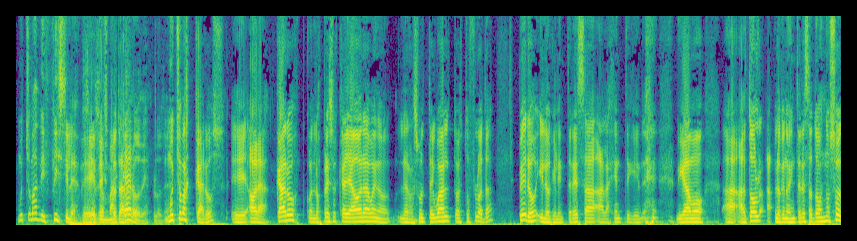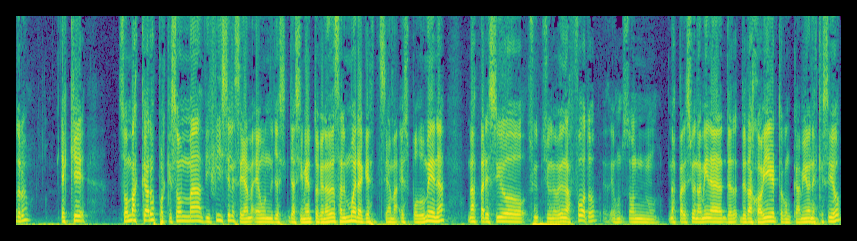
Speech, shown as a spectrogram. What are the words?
mucho más difíciles de, sí, de explotar. Más caros de explotar. Mucho más caros. Eh, ahora, caros, con los precios que hay ahora, bueno, les resulta igual, todo esto flota. Pero, y lo que le interesa a la gente que, digamos, a, a todo, a lo que nos interesa a todos nosotros, es que son más caros porque son más difíciles. Se llama, es un yacimiento que no es de salmuera, que se llama Espodumena. Más parecido, si, si uno ve una foto, son más parecido a una mina de, de tajo abierto, con camiones, qué sé yo.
